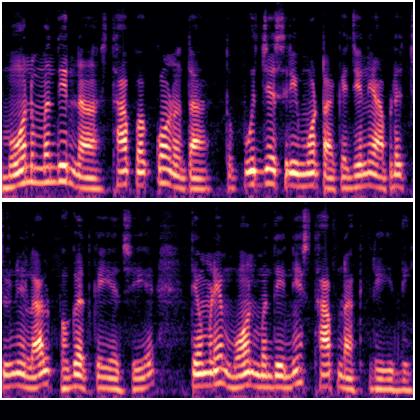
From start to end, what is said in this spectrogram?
મૌન મંદિરના સ્થાપક કોણ હતા? તો પૂજ્ય શ્રી મોટા, કે જેને આપણે ચુનીલાલ ભગત કહીએ છીએ, તેમણે મૌન મંદિરની સ્થાપના કરી હતી.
